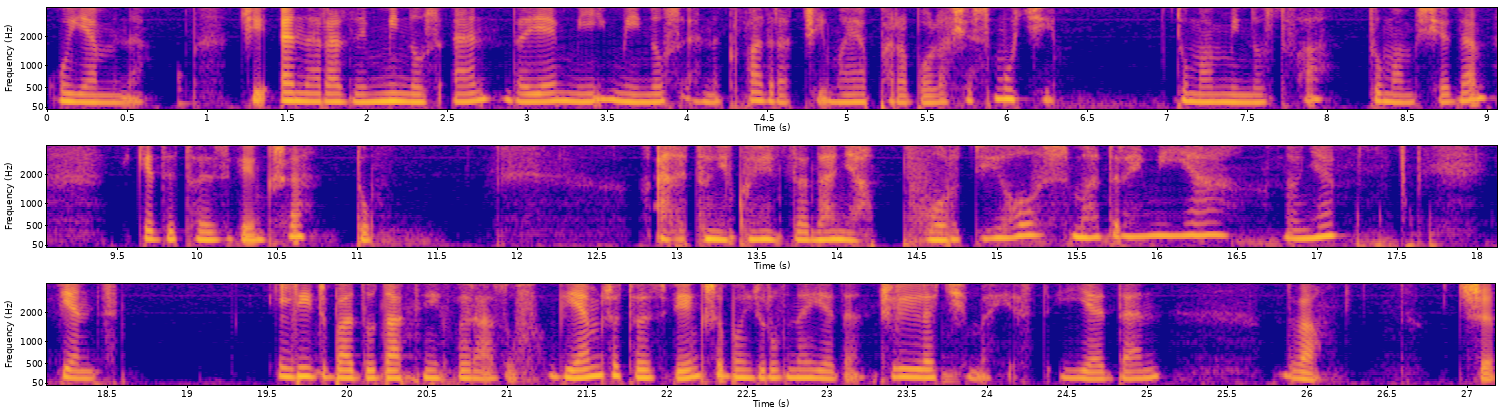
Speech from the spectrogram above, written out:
ujemne. Czyli n razy minus n daje mi minus n kwadrat, czyli moja parabola się smuci. Tu mam minus 2, tu mam 7 i kiedy to jest większe? Tu. Ale to nie koniec zadania. Por Dios, madre mia. No nie? Więc liczba dodatnich wyrazów. Wiem, że to jest większe bądź równe 1, czyli lecimy. Jest 1, 2, 3,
